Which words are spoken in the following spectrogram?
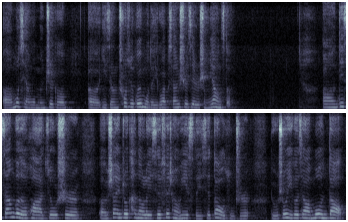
呃，目前我们这个。呃，已经初具规模的一个 Web 三世界是什么样子的？嗯，第三个的话就是，呃，上一周看到了一些非常有意思的一些道组织，比如说一个叫 Moon 道，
